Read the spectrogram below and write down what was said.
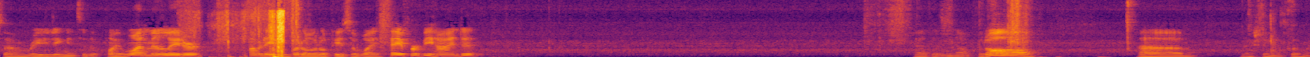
so I'm reading it to the 0.1 milliliter. I'm going to even put a little piece of white paper behind it. That doesn't help at all. Um, actually, I'm going to put my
